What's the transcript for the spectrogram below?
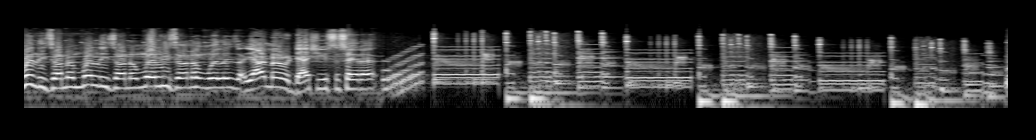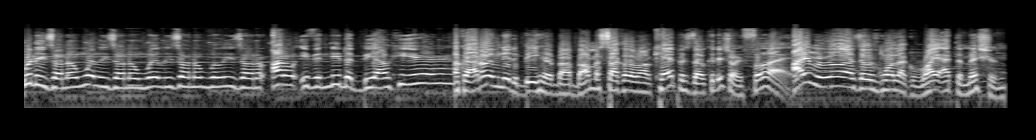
Willies on them, willies on them, willies on them, willies. Y'all remember Dash used to say that? Willies on them, willies on them, willies on them, willies on them. I don't even need to be out here. Okay, I don't even need to be here, but, but I'm gonna cycle around campus though, cause this joint fun. I didn't even realize there was one like right at the mission.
